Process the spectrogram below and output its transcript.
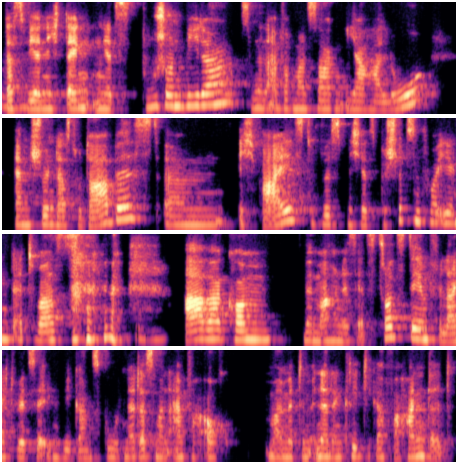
dass mhm. wir nicht denken, jetzt du schon wieder, sondern einfach mal sagen, ja, hallo, ähm, schön, dass du da bist. Ähm, ich weiß, du willst mich jetzt beschützen vor irgendetwas, mhm. aber komm, wir machen das jetzt trotzdem. Vielleicht wird es ja irgendwie ganz gut, ne? dass man einfach auch mal mit dem inneren Kritiker verhandelt.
